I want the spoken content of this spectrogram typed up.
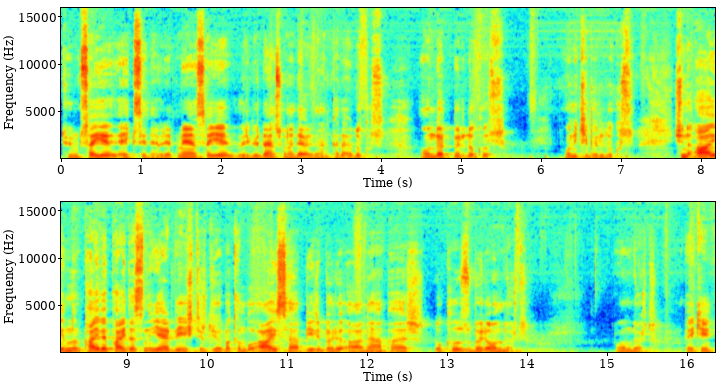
Tüm sayı eksi devretmeyen sayı virgülden sonra devreden kadar 9. 14 bölü 9, 12 bölü 9. Şimdi A'nın pay ve paydasını yer değiştir diyor. Bakın bu A ise 1 bölü A ne yapar? 9 bölü 14. 14. Peki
